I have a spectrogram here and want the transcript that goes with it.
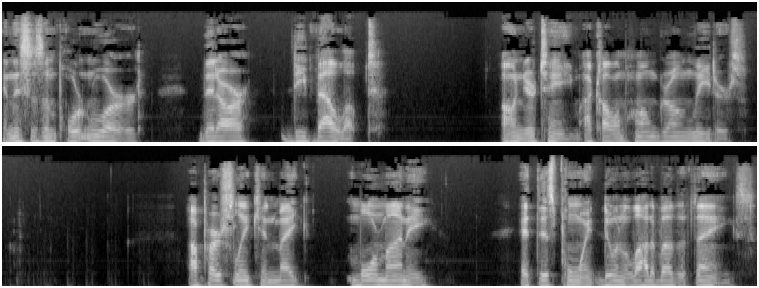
and this is an important word, that are developed on your team. I call them homegrown leaders. I personally can make more money at this point doing a lot of other things.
